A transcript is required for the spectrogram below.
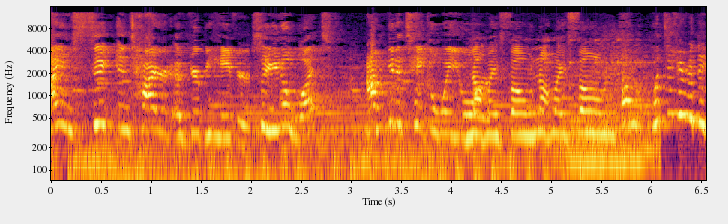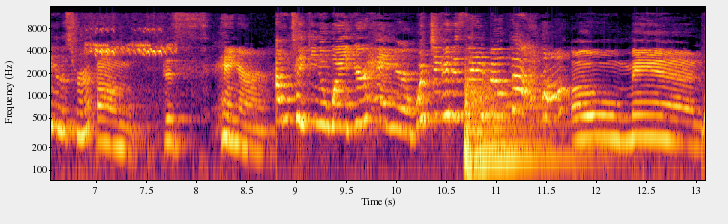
I am sick and tired of your behavior. So you know what? I'm gonna take away your- Not my phone, not my phone. Um, what's your favorite thing in this room? Um, this hanger. I'm taking away your hanger. What you gonna say about that, huh? Oh man,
